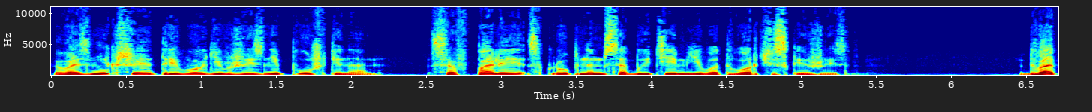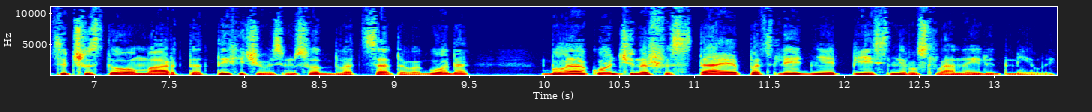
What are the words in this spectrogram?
Возникшие тревоги в жизни Пушкина совпали с крупным событием его творческой жизни. 26 марта 1820 года была окончена шестая последняя песня Руслана и Людмилы.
